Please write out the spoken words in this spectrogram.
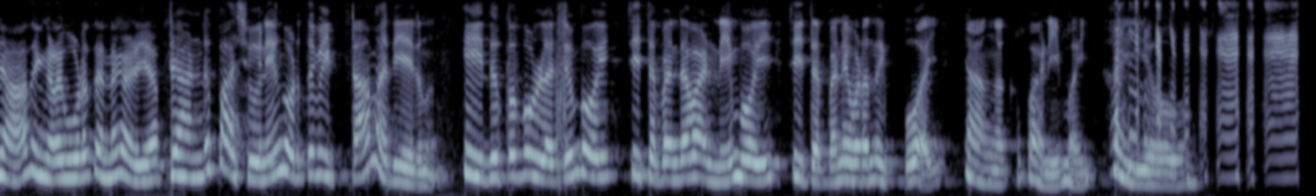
ഞാൻ നിങ്ങളെ കൂടെ തന്നെ കഴിയാം. രണ്ട് പശുവിനെയും കൊടുത്ത് വിട്ടാ മതിയായിരുന്നു. ഇതിപ്പോ ബുള്ളറ്റും പോയി. ചിറ്റപ്പന്റെ വണ്ടിയും പോയി. ചിറ്റപ്പൻ ഇവിടെ നിപ്പുമായി ഞങ്ങൾക്ക് പണിയുമായി. അയ്യോ.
